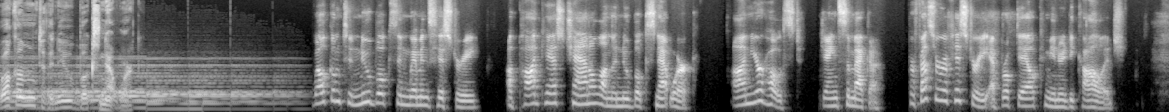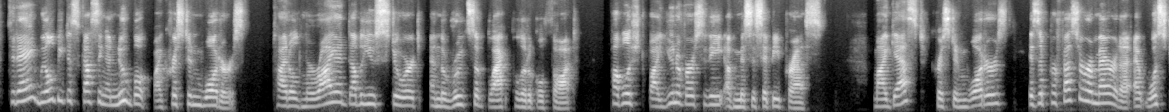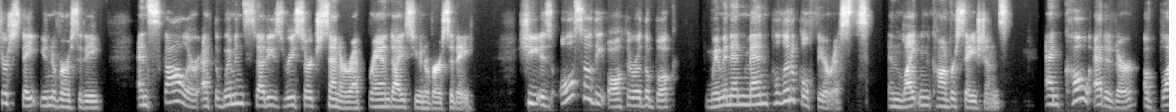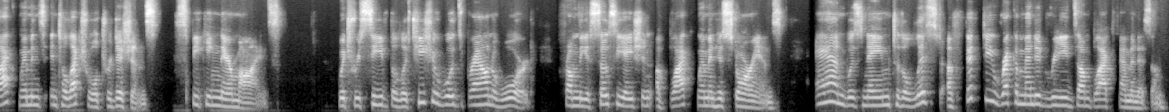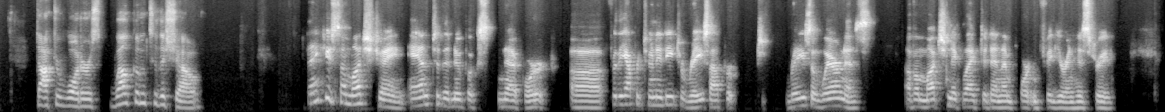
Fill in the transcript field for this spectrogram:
Welcome to the New Books Network. Welcome to New Books in Women's History, a podcast channel on the New Books Network. I'm your host, Jane Semeka, professor of history at Brookdale Community College. Today, we'll be discussing a new book by Kristin Waters titled Maria W. Stewart and the Roots of Black Political Thought, published by University of Mississippi Press. My guest, Kristin Waters, is a professor emerita at Worcester State University and scholar at the Women's Studies Research Center at Brandeis University. She is also the author of the book Women and Men Political Theorists Enlightened Conversations and co editor of Black Women's Intellectual Traditions Speaking Their Minds, which received the Letitia Woods Brown Award from the Association of Black Women Historians and was named to the list of 50 recommended reads on Black feminism. Dr. Waters, welcome to the show. Thank you so much, Jane, and to the New Books Network uh, for the opportunity to raise, raise awareness of a much neglected and important figure in history.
